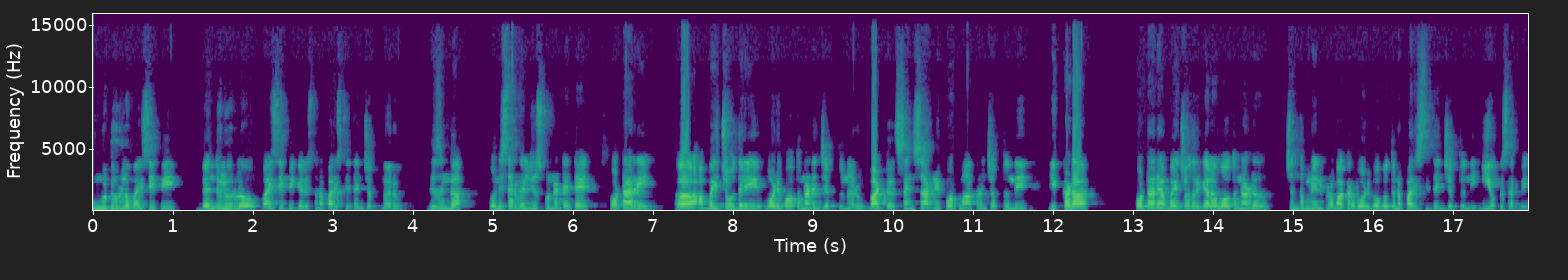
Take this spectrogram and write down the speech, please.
ఉంగుటూరులో వైసీపీ బెందులూరులో వైసీపీ గెలుస్తున్న పరిస్థితి అని చెప్తున్నారు. నిజంగా కొన్ని సర్వేలు చూసుకున్నట్టయితే కొటారి అబ్బాయి చౌదరి ఓడిపోతున్నాడని చెప్తున్నారు. బట్ సెన్సార్ రిపోర్ట్ మాత్రం చెప్తుంది ఇక్కడ కొటారి అబ్బాయి చౌదరి గెలవబోతున్నాడు. చింతమనేని ప్రభాకర్ ఓడిపోబోతున్న పరిస్థితి అని చెప్తుంది ఈ యొక్క సర్వే.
